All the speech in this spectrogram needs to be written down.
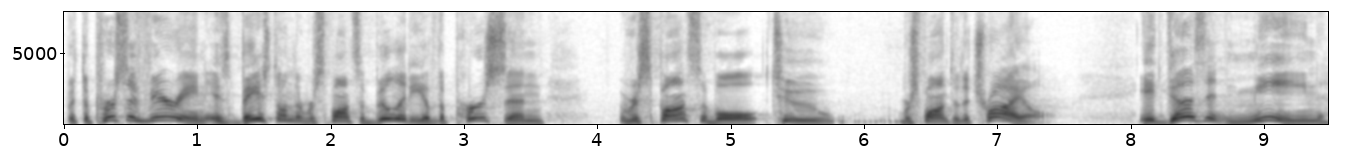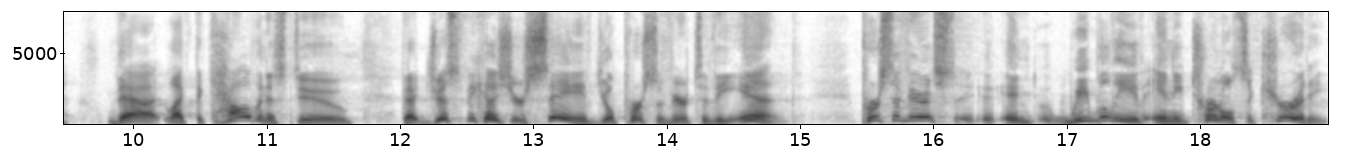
but the persevering is based on the responsibility of the person responsible to respond to the trial. It doesn't mean that, like the Calvinists do, that just because you're saved, you'll persevere to the end. Perseverance, in, we believe in eternal security,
